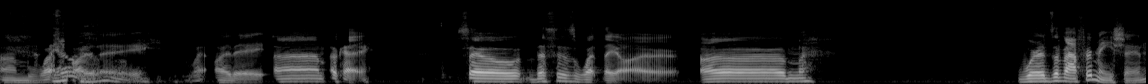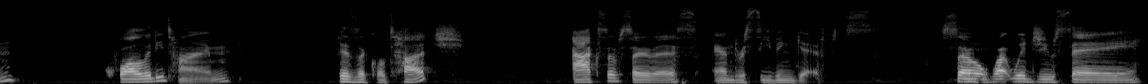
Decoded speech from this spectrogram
Um, what are know. they? What are they? Um, okay. So this is what they are. Um, words of affirmation, quality time, physical touch, acts of service, and receiving gifts. So, Hmm. what would you say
